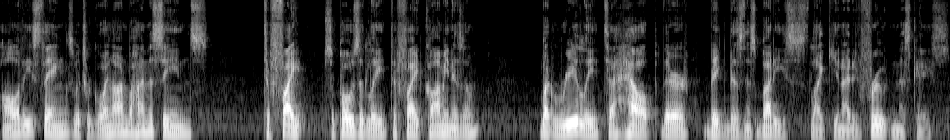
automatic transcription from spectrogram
All of these things, which were going on behind the scenes to fight, supposedly, to fight communism, but really to help their big business buddies, like United Fruit in this case.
